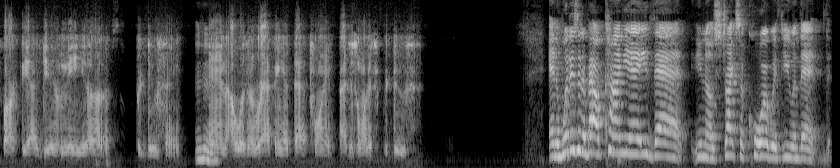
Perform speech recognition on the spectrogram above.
sparked the idea of me uh producing. Mhm. And I wasn't rapping at that point. I just wanted to produce. And what is it about Kanye that you know strikes a chord with you, and that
